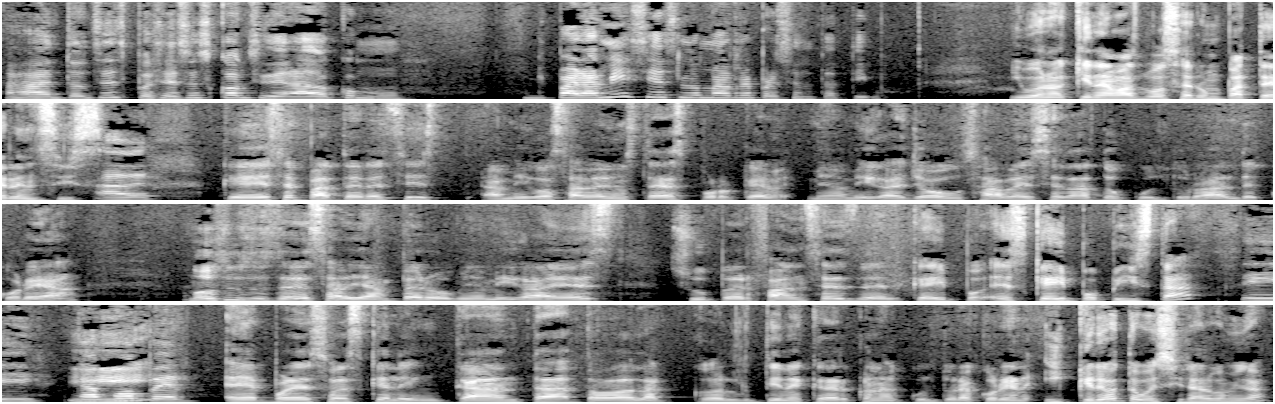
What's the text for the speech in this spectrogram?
Ajá, entonces, pues eso es considerado como... Para mí sí es lo más representativo. Y bueno, aquí nada más voy a hacer un patéresis. A ver. Que ese patéresis, amigos, ¿saben ustedes por qué? Mi amiga Joe sabe ese dato cultural de Corea. No sé si ustedes sabían, pero mi amiga es super fans del K-pop, es K-popista. Sí, Y K-Popper. eh, por eso es que le encanta toda la tiene que ver con la cultura coreana. Y creo, te voy a decir algo, amiga,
